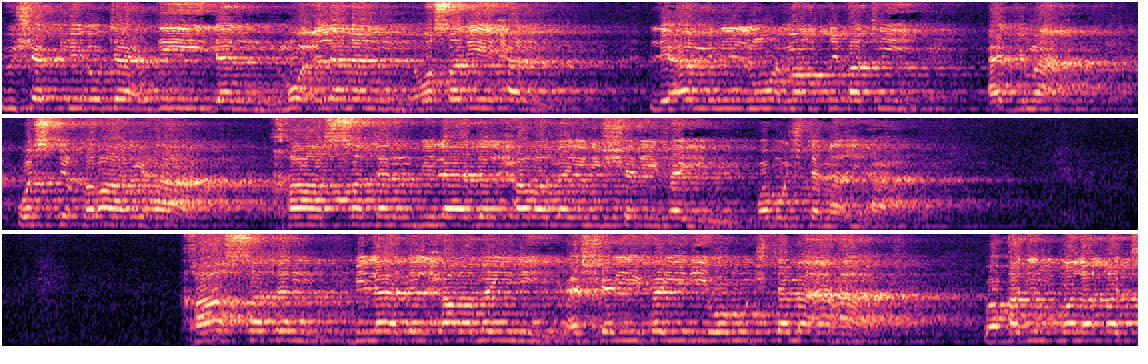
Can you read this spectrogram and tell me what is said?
يشكل تهديدا معلنا وصريحا لأمن المنطقة أجمع واستقرارها خاصة بلاد الحرمين الشريفين ومجتمعها. خاصة بلاد الحرمين الشريفين ومجتمعها. وقد انطلقت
